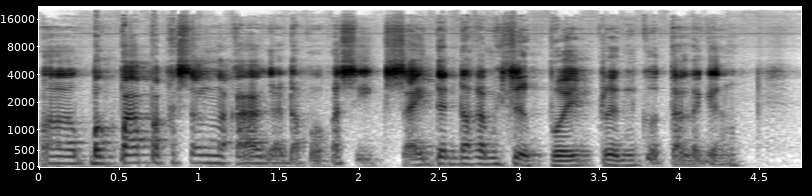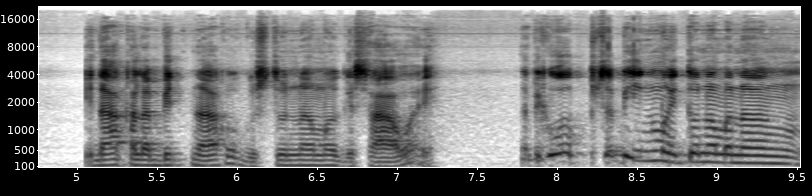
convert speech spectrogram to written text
Uh, magpapakasal na kaagad ako kasi excited na kami ng boyfriend ko. Talagang inakalabit na ako. Gusto na mag-asawa eh. Sabi ko, sabihin mo, ito naman ang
